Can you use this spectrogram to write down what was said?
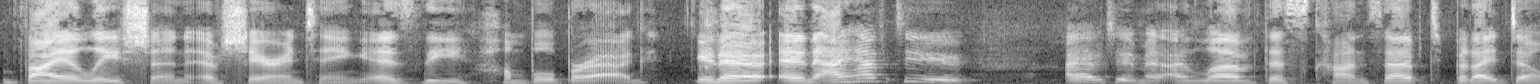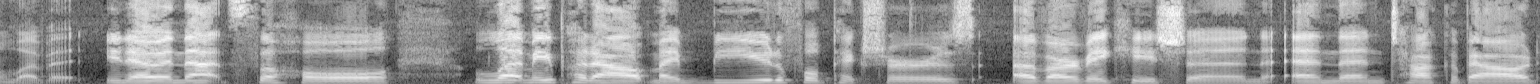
violation of sharenting is the humble brag. You know, and I have to I have to admit I love this concept, but I don't love it. You know, and that's the whole let me put out my beautiful pictures of our vacation and then talk about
